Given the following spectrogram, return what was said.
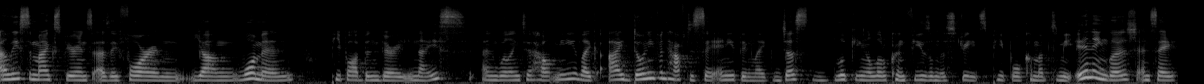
at least in my experience as a foreign young woman, people have been very nice and willing to help me. Like I don't even have to say anything. Like just looking a little confused on the streets, people come up to me in English and say,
